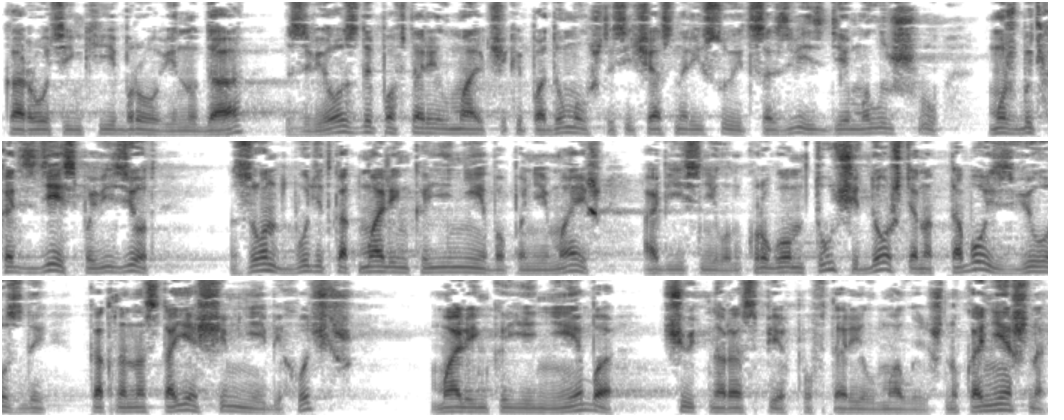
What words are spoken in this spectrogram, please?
коротенькие брови. «Ну да, звезды», — повторил мальчик и подумал, что сейчас нарисует созвездие малышу. «Может быть, хоть здесь повезет. Зонд будет как маленькое небо, понимаешь?» — объяснил он. «Кругом тучи, дождь, а над тобой звезды, как на настоящем небе. Хочешь?» маленькое небо?» — чуть нараспев повторил малыш. «Ну, конечно,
